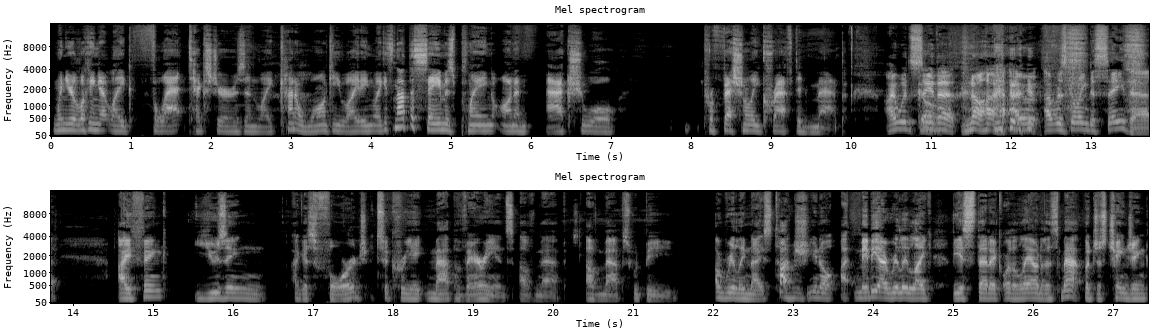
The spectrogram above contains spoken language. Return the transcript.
when you're looking at like flat textures and like kind of wonky lighting. Like it's not the same as playing on an actual professionally crafted map. I would say Go. that no, I, I, I was going to say that I think using I guess Forge to create map variants of maps of maps would be a really nice touch. Mm-hmm. You know, I, maybe I really like the aesthetic or the layout of this map, but just changing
